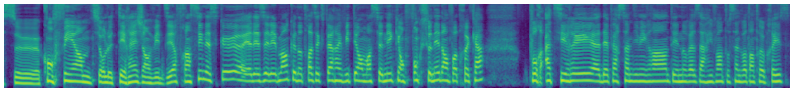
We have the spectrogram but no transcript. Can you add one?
se confirme sur le terrain, j'ai envie de dire. Francine, est-ce qu'il y a des éléments que nos trois experts invités ont mentionnés qui ont fonctionné dans votre cas? Pour attirer euh, des personnes immigrantes et nouvelles arrivantes au sein de votre entreprise?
